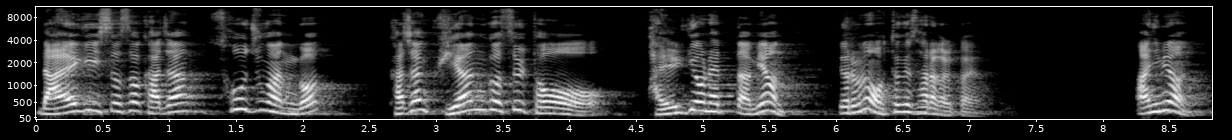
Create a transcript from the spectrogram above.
나에게 있어서 가장 소중한 것, 가장 귀한 것을 더 발견했다면 여러분은 어떻게 살아갈까요? 아니면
